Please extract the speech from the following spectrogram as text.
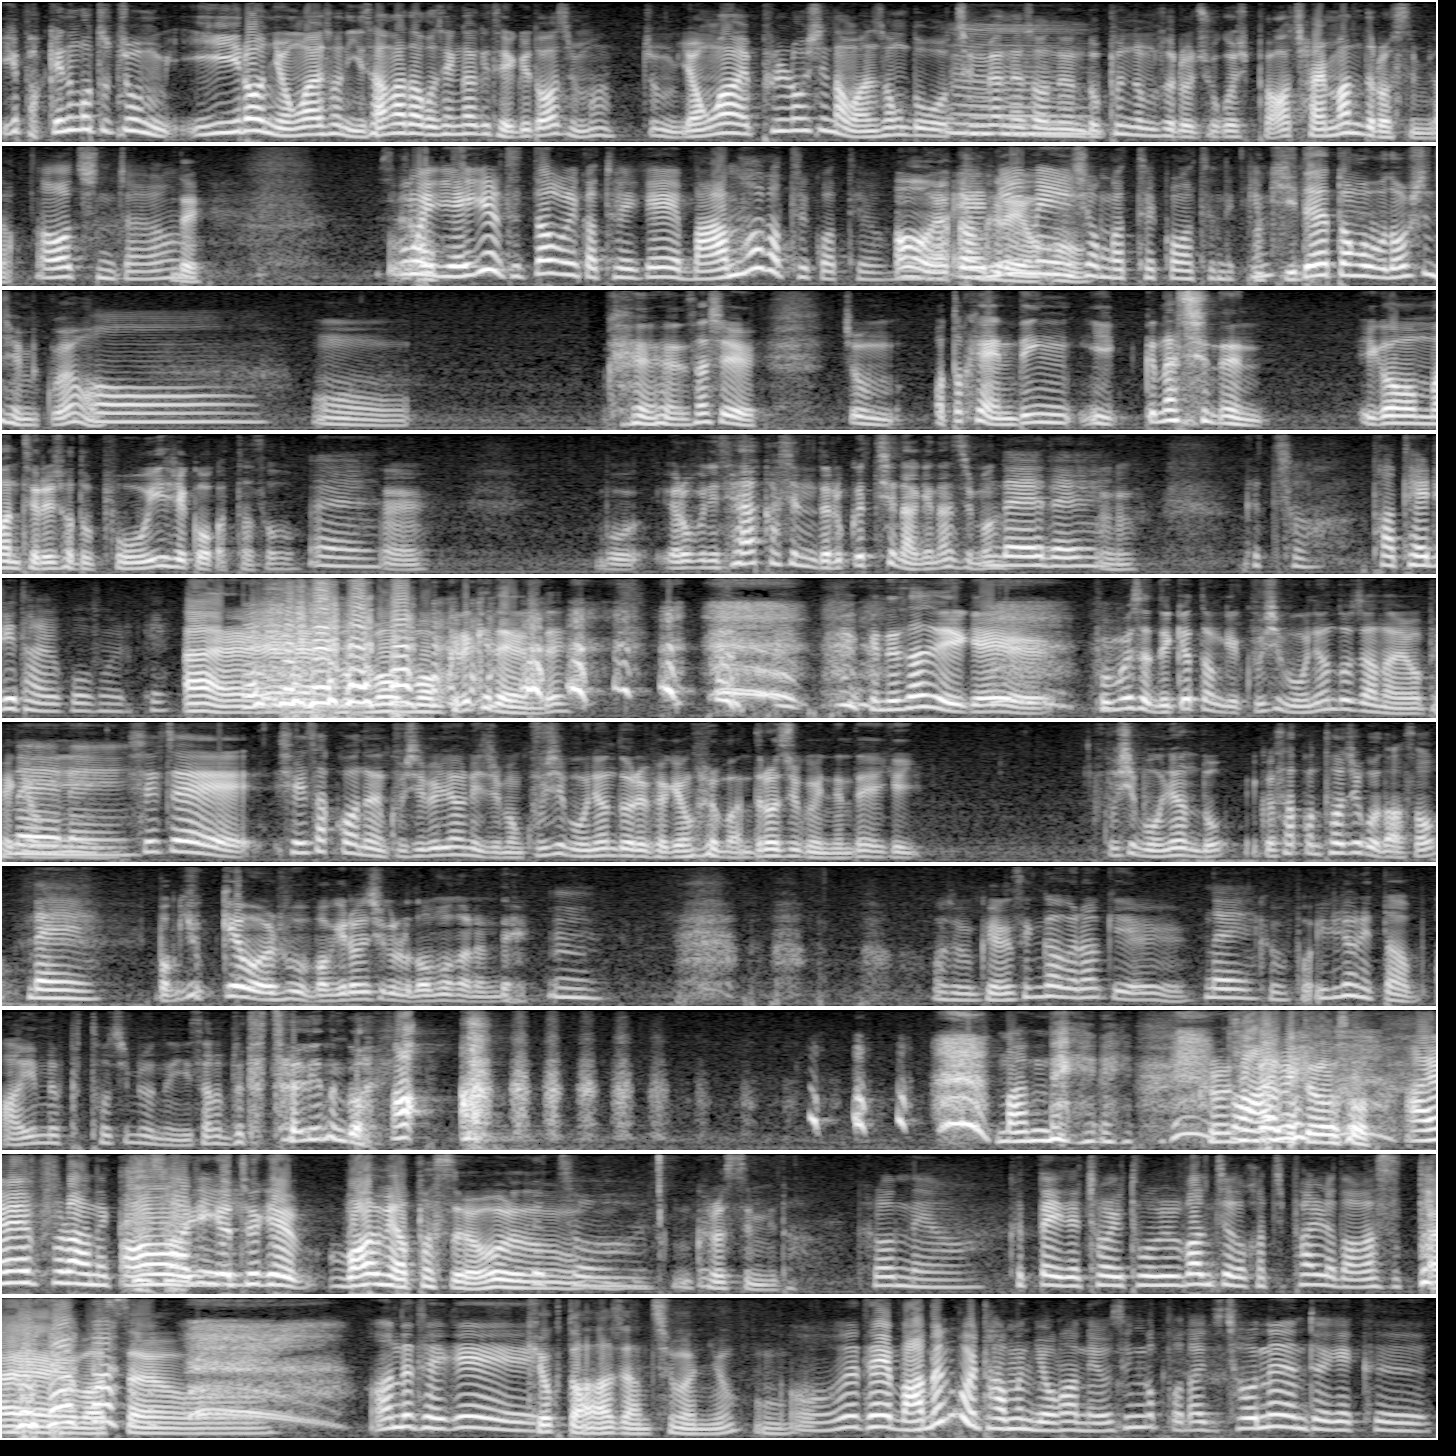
이게 바뀌는 것도 좀 이런 영화에선 이상하다고 생각이 들기도 하지만 좀 영화의 플롯이나 완성도 음. 측면에서는 높은 점수를 주고 싶어요. 아, 잘 만들었습니다. 어 진짜요? 네. 뭔가 어, 얘기를 듣다 보니까 되게 만화 같을 것 같아요. 어, 약간. 애니메이션 같을 것 같은 느낌? 기대했던 것보다 훨씬 재밌고요. 어. 어, 그 사실 좀 어떻게 엔딩이 끝날지는 이것만 들으셔도 보이실 것 같아서 네. 네. 뭐 여러분이 생각하시는 대로 끝이 나긴 하지만 네네. 응. 그쵸. 다 대리 달고 뭐 이렇게. 아, 예, 예. 뭐, 뭐 그렇게 되는데. 근데 사실 이게 보면서 느꼈던 게 95년도잖아요 배경이 네네. 실제 실사건은 91년이지만 95년도를 배경으로 만들어지고 있는데 이게 95년도 이거 사건 터지고 나서 네. 막 6개월 후 막 이런 식으로 넘어가는데 음. 아, 좀 그냥 생각을 하기에 네. 그뭐 1년 있다 IMF 터지면은 이 사람들 다 잘리는 거 아니야? 맞네. 그런 또 생각이 IMF 들어서 IMF라는 그아 설이. 이게 되게 마음이 아팠어요. 그쵸. 음, 그렇습니다. 그렇네요. 그때 이제 저희 돌반지도 같이 팔려 나갔었다. 네, 맞아요. 아 근데 되게 기억도 안 하지 않지만요. 어. 어, 근데 되게 많은 걸 담은 영화네요, 생각보다. 저는 되게 그,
